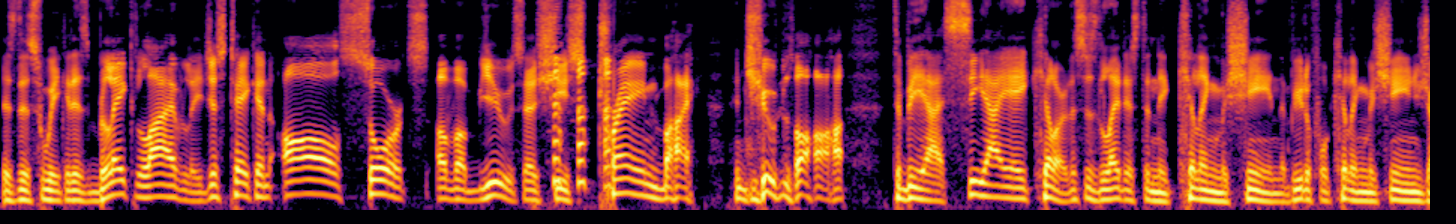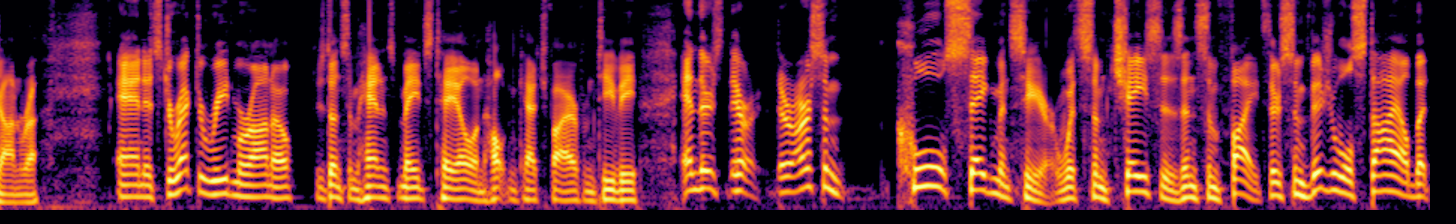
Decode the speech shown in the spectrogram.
is this week. It is Blake Lively, just taking all sorts of abuse as she's trained by Jude Law to be a CIA killer. This is latest in the Killing Machine, the beautiful Killing Machine genre. And it's director Reed Morano, who's done some Handmaid's Tale and *Halt and Catch Fire* from TV. And there's there there are some cool segments here with some chases and some fights. There's some visual style, but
